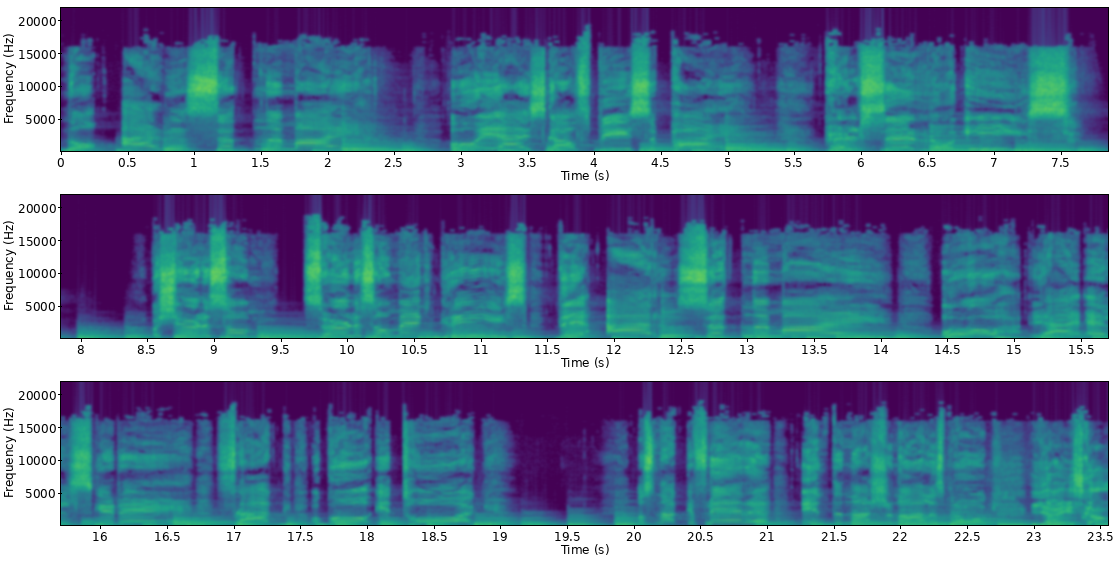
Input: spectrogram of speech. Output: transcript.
Nå er det 17. mai, og jeg skal spise pai. Pølser og is. Snakke flere internasjonale språk. Jeg skal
